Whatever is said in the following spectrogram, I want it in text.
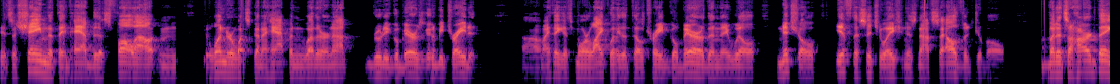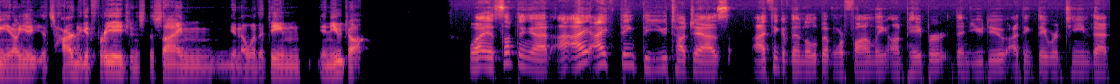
it's a shame that they've had this fallout, and you wonder what's going to happen, whether or not Rudy Gobert is going to be traded. Um, I think it's more likely that they'll trade Gobert than they will Mitchell if the situation is not salvageable. But it's a hard thing, you know. You, it's hard to get free agents to sign, you know, with a team in Utah. Well, it's something that I, I think the Utah Jazz I think of them a little bit more fondly on paper than you do. I think they were a team that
